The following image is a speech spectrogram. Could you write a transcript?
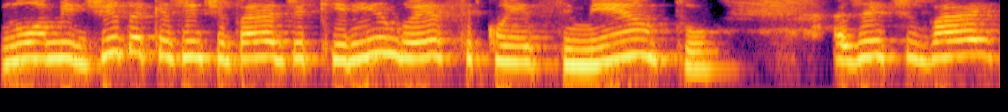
numa medida que a gente vai adquirindo esse conhecimento, a gente vai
